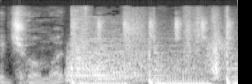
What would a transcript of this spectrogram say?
पिछो मत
